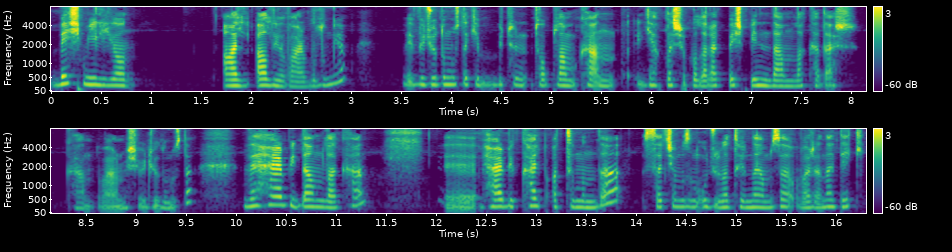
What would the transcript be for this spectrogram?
5 milyon al, alyo var bulunuyor. Ve vücudumuzdaki bütün toplam kan yaklaşık olarak 5000 damla kadar kan varmış vücudumuzda. Ve her bir damla kan e, her bir kalp atımında saçımızın ucuna tırnağımıza varana dek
